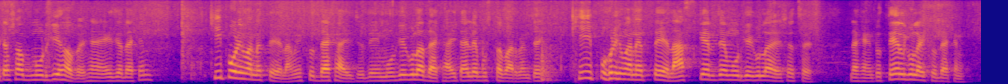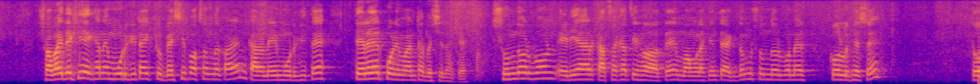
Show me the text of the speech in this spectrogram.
এটা সব মুরগি হবে। হ্যাঁ এই যে দেখেন কি পরিমাণে তেল? আমি একটু দেখাই, যদি এই মুরগিগুলা দেখাই তাহলে বুঝতে পারবেন যে কি পরিমাণে তেল। আজকের যে মুরগিগুলা এসেছে, দেখেন, একটু তেলগুলো একটু দেখেন। সবাই দেখি এখানে মুরগিটা একটু বেশি পছন্দ করেন, কারণ এই মুরগিতে তেলের পরিমাণটা বেশি থাকে। সুন্দরবন এরিয়ার কাছাকাছি হওয়াতে মংলা কিন্তু একদম সুন্দরবনের কোল ঘেঁষে। তো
